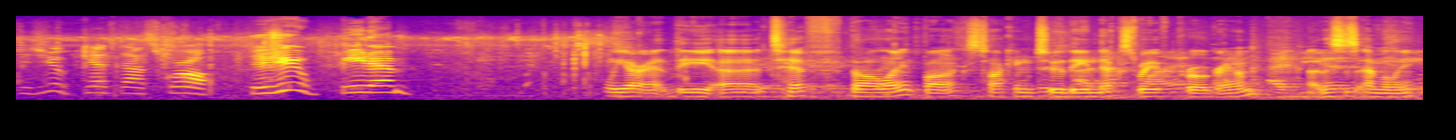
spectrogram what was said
Did you get that squirrel? Did you beat him? We are at the uh, TIFF Bell Lightbox talking to the Next Wave program. Uh, this is Emily.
